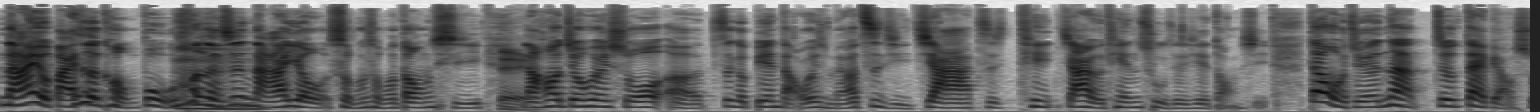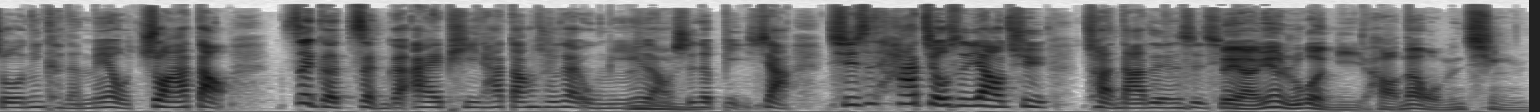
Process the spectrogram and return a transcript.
哪有白色恐怖，或者是哪有什么什么东西？对，然后就会说，呃，这个编导为什么要自己加自添加油添醋这些东西？但我觉得那就代表说，你可能没有抓到这个整个 IP，他当初在吴明义老师的笔下，嗯，其实他就是要去传达这件事情。对啊，因为如果你好，那我们请。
